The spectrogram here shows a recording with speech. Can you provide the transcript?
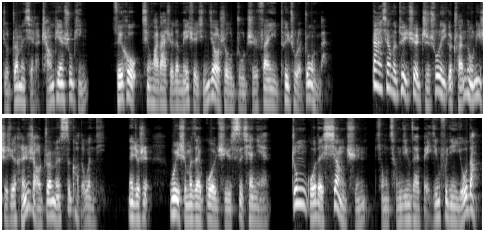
就专门写了长篇书评。随后，清华大学的梅雪琴教授主持翻译，推出了中文版。大象的退却指出了一个传统历史学很少专门思考的问题，那就是为什么在过去四千年，中国的象群从曾经在北京附近游荡，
